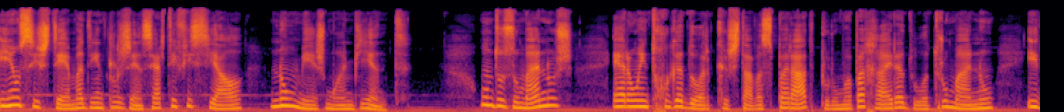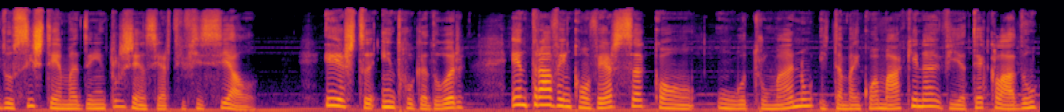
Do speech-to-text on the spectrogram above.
e um sistema de inteligência artificial num mesmo ambiente. Um dos humanos era um interrogador que estava separado por uma barreira do outro humano e do sistema de inteligência artificial. Este interrogador entrava em conversa com um outro humano e também com a máquina via teclado,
